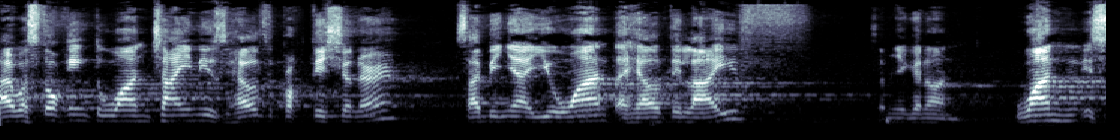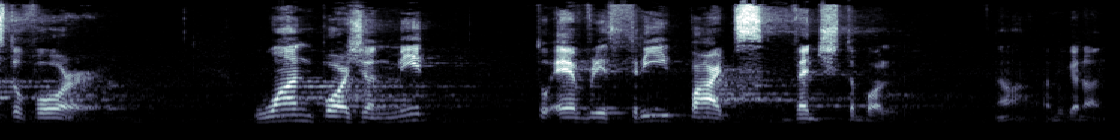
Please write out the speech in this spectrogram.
I was talking to one Chinese health practitioner. Sabi niya, you want a healthy life? Sabi niya ganon. One is to four. One portion meat to every three parts vegetable. No? Sabi ganon.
